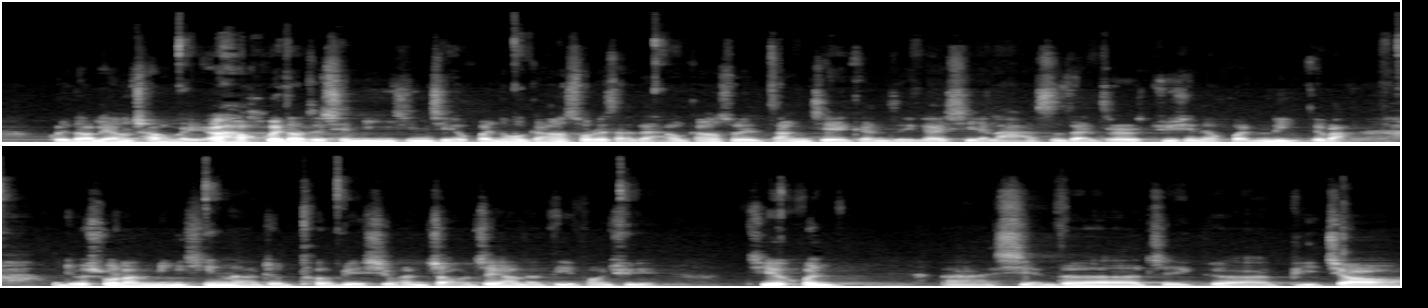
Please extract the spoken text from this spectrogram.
回到梁朝伟啊，回到这些明星结婚。我刚刚说的啥子？我刚刚说的张杰跟这个谢娜是在这儿举行的婚礼，对吧？我就说了，明星呢就特别喜欢找这样的地方去结婚啊，显得这个比较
